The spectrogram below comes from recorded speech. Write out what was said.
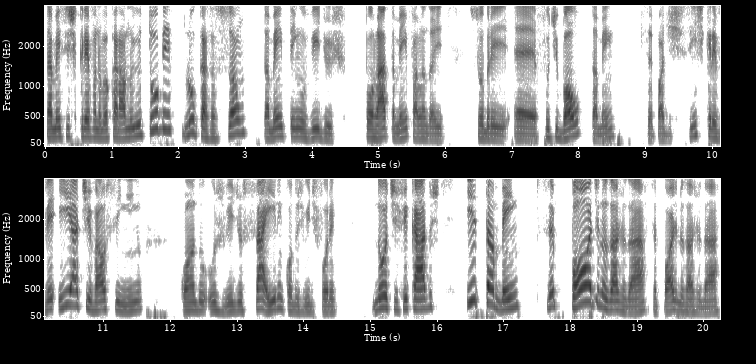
Também se inscreva no meu canal no YouTube, Lucas Assunção. Também tenho vídeos por lá também falando aí sobre é, futebol também. Você pode se inscrever e ativar o sininho quando os vídeos saírem, quando os vídeos forem notificados e também você pode nos ajudar, você pode nos ajudar.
